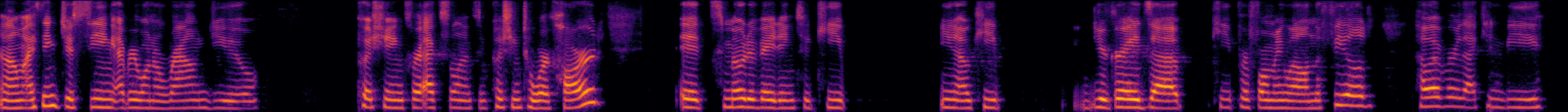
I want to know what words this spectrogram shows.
um, I think just seeing everyone around you pushing for excellence and pushing to work hard, it's motivating to keep, you know, keep your grades up, keep performing well in the field. However, that can be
